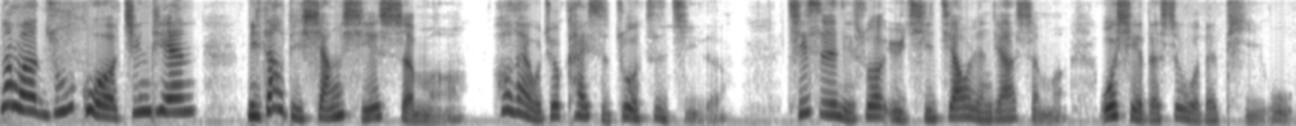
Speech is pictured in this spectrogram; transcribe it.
那么，如果今天你到底想写什么？后来我就开始做自己了。其实你说，与其教人家什么，我写的是我的体悟。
